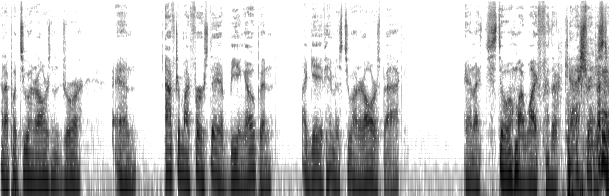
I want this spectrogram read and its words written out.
and I put $200 in the drawer. And after my first day of being open, I gave him his $200 back. And I still owe my wife for the cash register.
